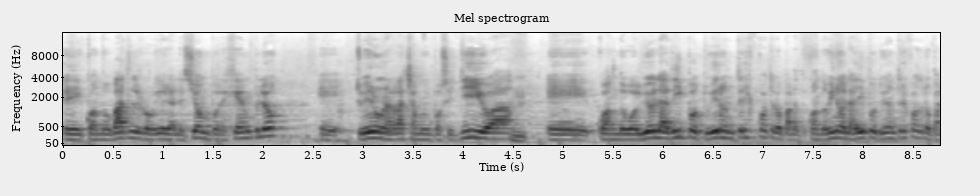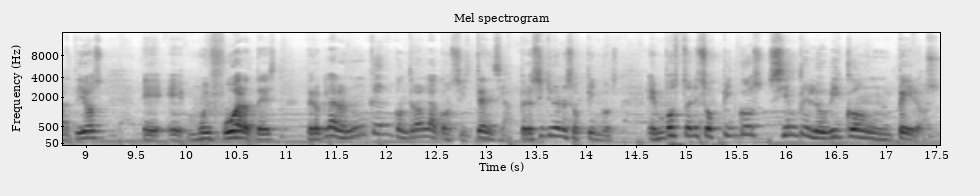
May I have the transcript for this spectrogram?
eh, cuando Butler volvió la lesión, por ejemplo, eh, tuvieron una racha muy positiva. Mm. Eh, cuando volvió la Dipo, tuvieron 3-4 partidos. Cuando vino la Dipo, tuvieron 3-4 partidos eh, eh, muy fuertes. Pero claro, nunca encontraron la consistencia. Pero sí tuvieron esos picos. En Boston, esos picos siempre lo vi con peros.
